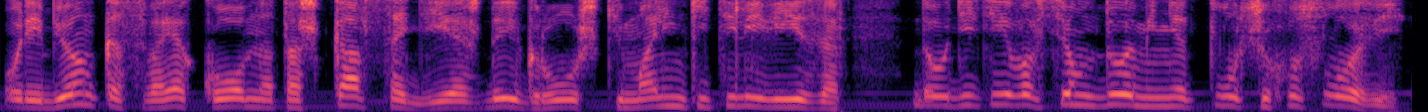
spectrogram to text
У ребенка своя комната, шкаф с одеждой, игрушки, маленький телевизор. Да у детей во всем доме нет лучших условий».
